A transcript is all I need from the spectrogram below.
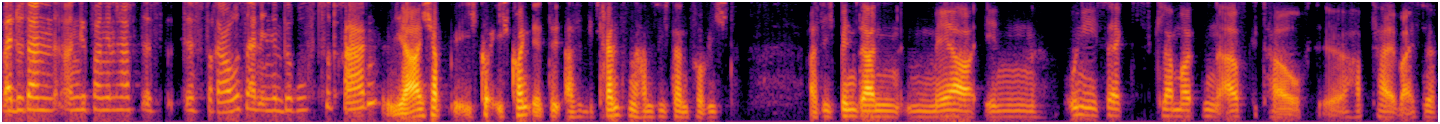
Weil du dann angefangen hast, das, das Frausein in den Beruf zu tragen? Ja, ich habe, ich, ich konnte, also die Grenzen haben sich dann verwischt. Also ich bin dann mehr in Unisex-Klamotten aufgetaucht, äh, habe teilweise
